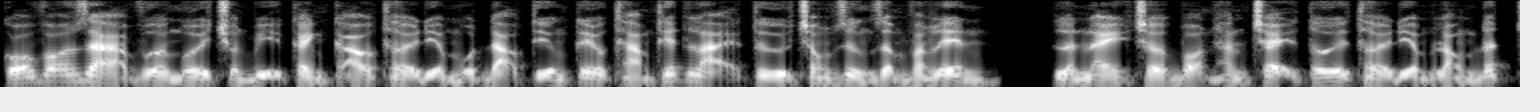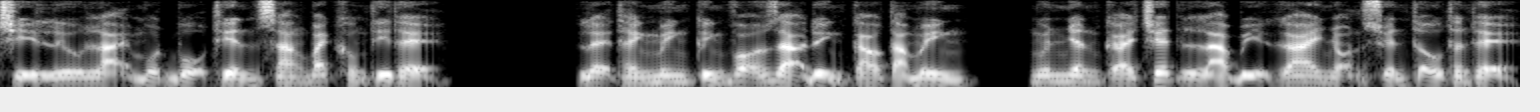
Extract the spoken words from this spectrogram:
Có võ giả vừa mới chuẩn bị cảnh cáo thời điểm một đạo tiếng kêu thảm thiết lại từ trong rừng rậm vang lên, lần này chờ bọn hắn chạy tới thời điểm lòng đất chỉ lưu lại một bộ thiên sang bách khổng thi thể. Lệ thành minh kính võ giả đỉnh cao tá minh, nguyên nhân cái chết là bị gai nhọn xuyên thấu thân thể.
